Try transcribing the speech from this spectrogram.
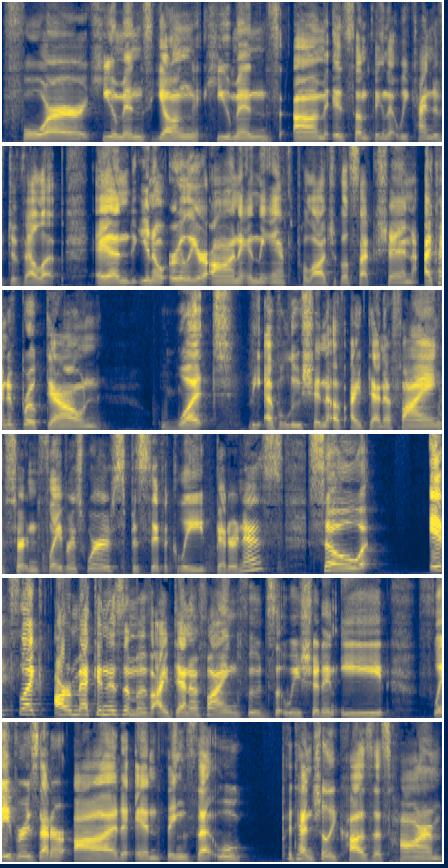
for humans, young humans, um, is something that we kind of develop. And you know, earlier on in the anthropological section, I kind of broke down what the evolution of identifying certain flavors were, specifically bitterness. So it's like our mechanism of identifying foods that we shouldn't eat, flavors that are odd, and things that will potentially cause us harm.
